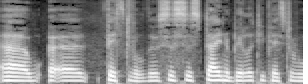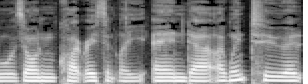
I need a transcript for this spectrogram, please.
uh, uh, festival. There was a sustainability festival was on quite recently, and uh, I went to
